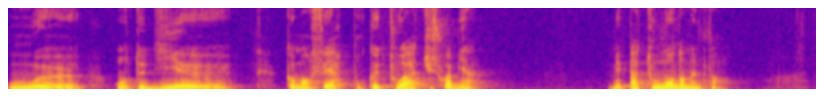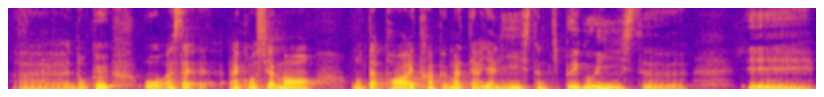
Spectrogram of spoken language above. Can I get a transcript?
où euh, on te dit euh, comment faire pour que toi tu sois bien, mais pas tout le monde en même temps. donc inconsciemment, on t'apprend à être un peu matérialiste, un petit peu égoïste, et,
